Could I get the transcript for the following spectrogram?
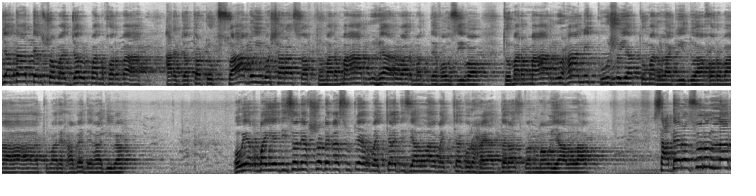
যাতায়াতের সময় জলপান করবা। আর যতটুক সব হইব, সারা সব তোমার মার রুহে আরোয়ার মধ্যে পৌঁছিব। তোমার মার রুহানি কুশ হইয়া তোমার লাগি দোয়া করবা। তোমার খাবে দেখা দিবা। ও এক বাইয়ে দিছন একশো টাকা ছুটে এক বাচ্চা দিছে, আল্লাহ বাচ্চা করে হায়াত দরাজ ফরমাও ইয়া আল্লাহ। সাদে রসুল্লাহর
